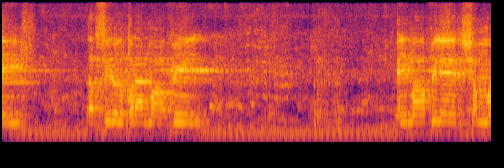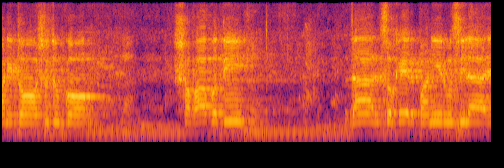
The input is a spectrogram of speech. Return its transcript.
এই তাফসিরুল কোরআন মাহফিল, এই মাহফিলের সম্মানিত সুযোগ্য সভাপতি যার চোখের পানির উসিলায়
